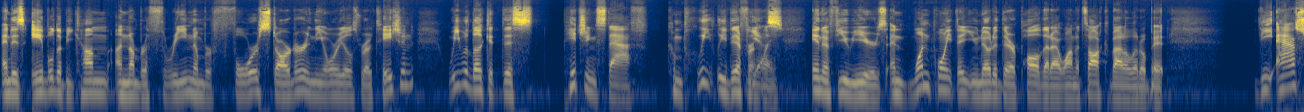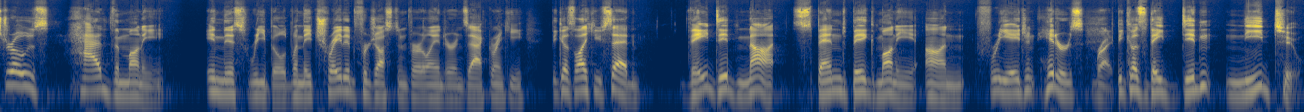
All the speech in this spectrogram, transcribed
and is able to become a number three, number four starter in the Orioles rotation, we would look at this pitching staff completely differently Yes. in a few years. And one point that you noted there, Paul, that I want to talk about a little bit the Astros had the money in this rebuild when they traded for Justin Verlander and Zach Greinke because, like you said, they did not spend big money on free agent hitters Right. because they didn't need to.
